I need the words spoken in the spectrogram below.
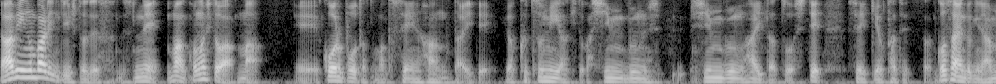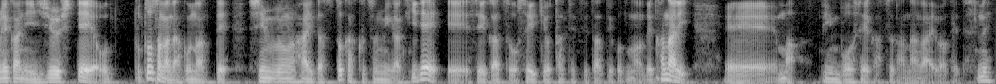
アービング・バーリンという人ですですね。まあ、この人は、まあ、えーコールポーターとまた正反対で、靴磨きとか新聞、新聞配達をして生計を立ててた。5歳の時にアメリカに移住して、お父さんが亡くなって、新聞配達とか靴磨きで、えー生活を生計を立ててたということなので、かなり、えーまあ、貧乏生活が長いわけですね。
